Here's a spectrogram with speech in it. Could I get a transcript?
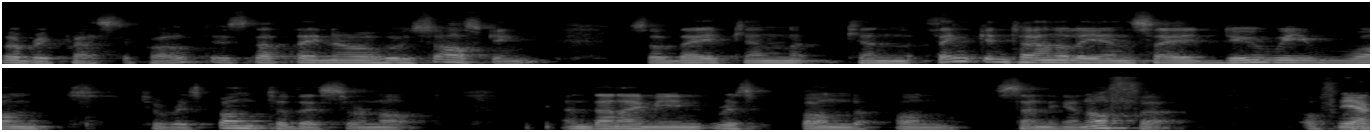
a request a quote is that they know who's asking so they can can think internally and say do we want to respond to this or not and then i mean respond on sending an offer of yeah.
